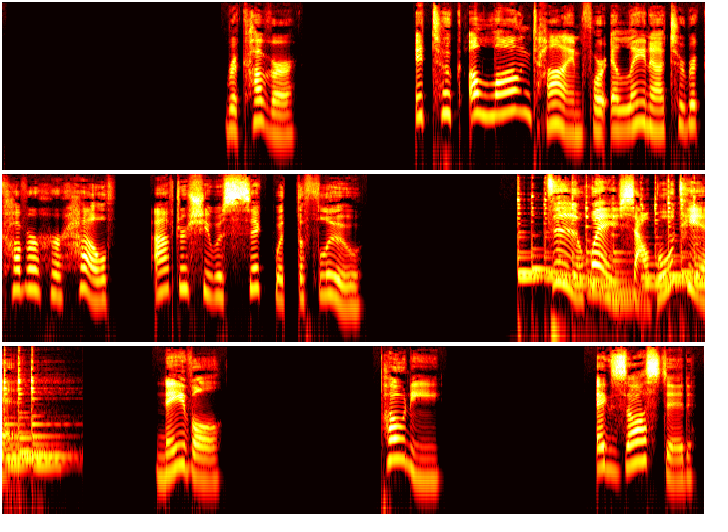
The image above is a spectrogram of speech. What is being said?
Recover. It took a long time for Elena to recover her health after she was sick with the flu. 智慧小补帖。 Navel. Pony. Exhausted.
